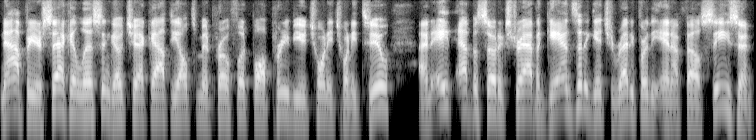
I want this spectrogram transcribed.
Now, for your second listen, go check out the Ultimate Pro Football Preview 2022, an eight episode extravaganza to get you ready for the NFL season.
